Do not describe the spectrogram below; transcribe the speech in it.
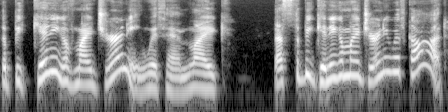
the beginning of my journey with him. Like that's the beginning of my journey with God.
